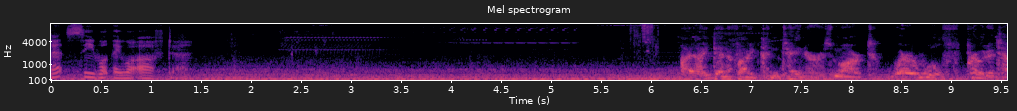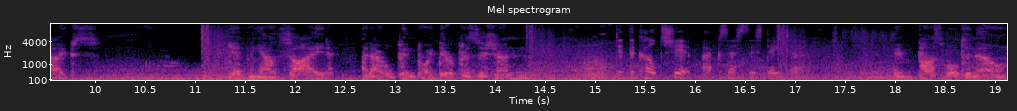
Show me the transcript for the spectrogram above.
Let's see what they were after. I identified containers marked werewolf prototypes. Get me outside, and I will pinpoint their position. Did the cult ship access this data? Impossible to know.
